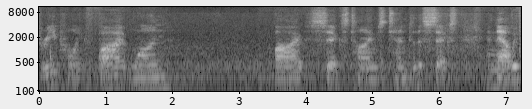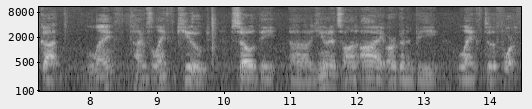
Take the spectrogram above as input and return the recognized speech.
3.5156 times 10 to the sixth. And now we've got length times length cubed, so the uh, units on I are going to be length to the fourth.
